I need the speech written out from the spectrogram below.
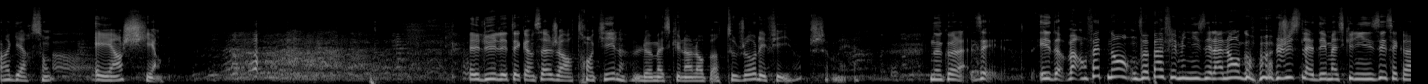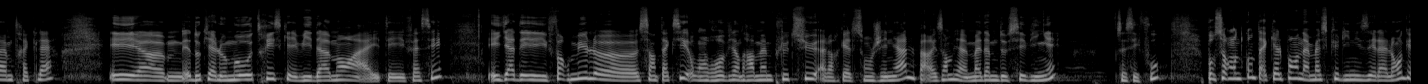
un garçon et un chien. Et lui, il était comme ça, genre tranquille. Le masculin l'emporte toujours, les filles. Donc voilà et bah, en fait, non, on ne veut pas féminiser la langue, on veut juste la démasculiniser, c'est quand même très clair. Et, euh, donc, il y a le mot autrice qui, évidemment, a été effacé. Et il y a des formules euh, syntaxiques, on ne reviendra même plus dessus, alors qu'elles sont géniales. Par exemple, il y a Madame de Sévigné. Ça, c'est fou. Pour se rendre compte à quel point on a masculinisé la langue,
